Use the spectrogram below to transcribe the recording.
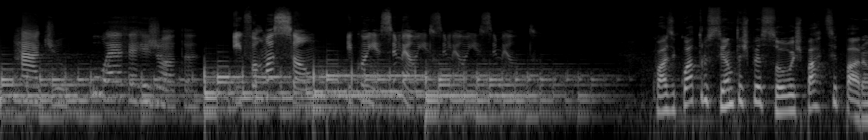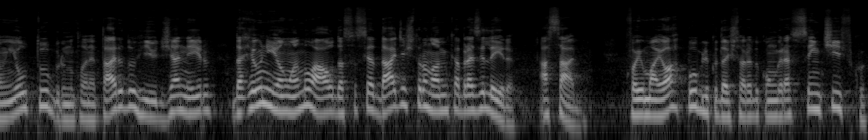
Rádio UFRJ. Informação e conhecimento, conhecimento, conhecimento. Quase 400 pessoas participaram em outubro no Planetário do Rio de Janeiro da reunião anual da Sociedade Astronômica Brasileira, a SAB. Foi o maior público da história do Congresso Científico,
